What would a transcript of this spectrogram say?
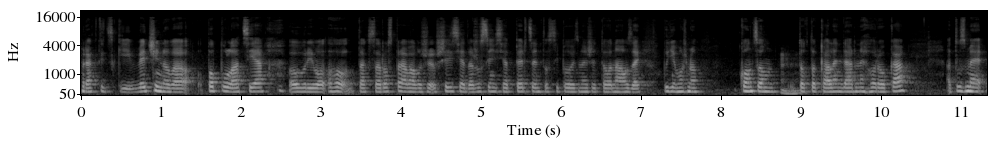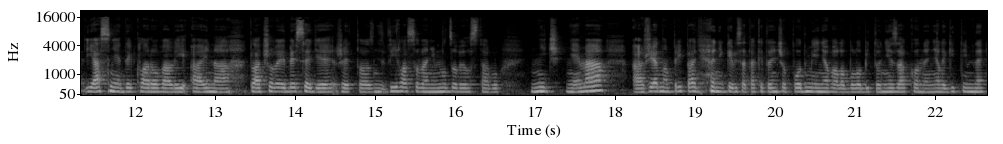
prakticky väčšinová populácia, hovorilo, ho, tak sa rozprávalo, že 60 až 80 to si povedzme, že to naozaj bude možno koncom mm-hmm. tohto kalendárneho roka. A tu sme jasne deklarovali aj na tlačovej besede, že to s vyhlasovaním núdzového stavu nič nemá a v žiadnom prípade, ani keby sa takéto niečo podmienovalo, bolo by to nezákonné, nelegitimné,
